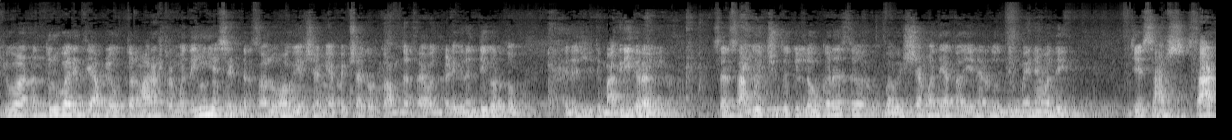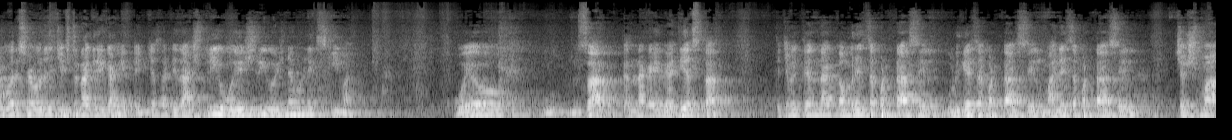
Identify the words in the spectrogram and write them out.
किंवा नंदुरबार येथे आपल्या उत्तर महाराष्ट्रामध्येही हे सेंटर चालू व्हावी अशी आम्ही अपेक्षा करतो. आमदार साहेबांकडे विनंती करतो. त्यांनी ती मागणी करावी. सर सांगू इच्छितो की लवकरच भविष्यामध्ये आता येणाऱ्या दोन तीन महिन्यामध्ये जे साठ साठ वर्षावरील ज्येष्ठ नागरिक आहेत त्यांच्यासाठी राष्ट्रीय वयोश्री योजना म्हणून एक स्कीम आहे. वयोनुसार त्यांना काही व्याधी असतात त्याच्यामध्ये त्यांना कमरेचा पट्टा असेल गुडघ्याचा पट्टा असेल मानेचा पट्टा असेल चष्मा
